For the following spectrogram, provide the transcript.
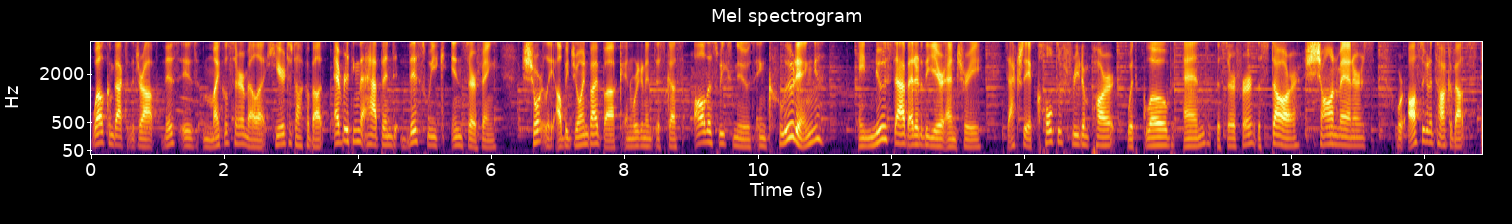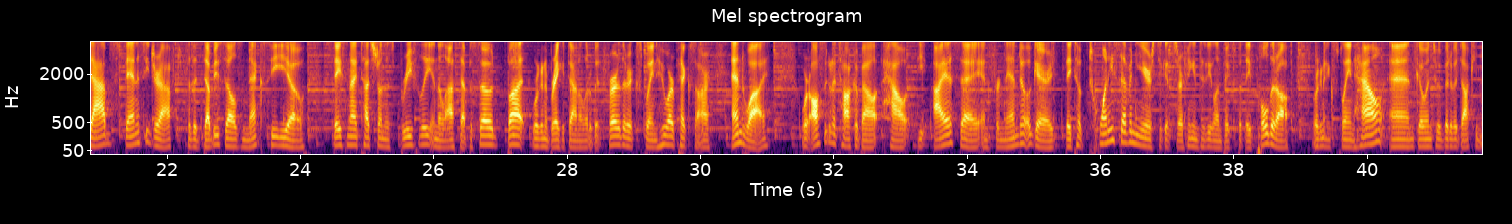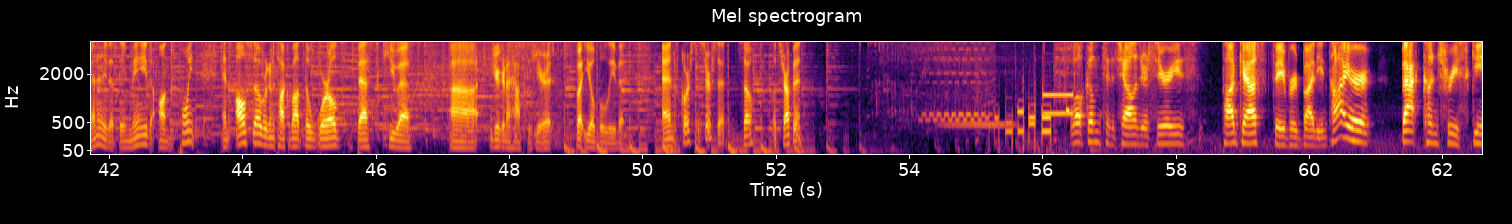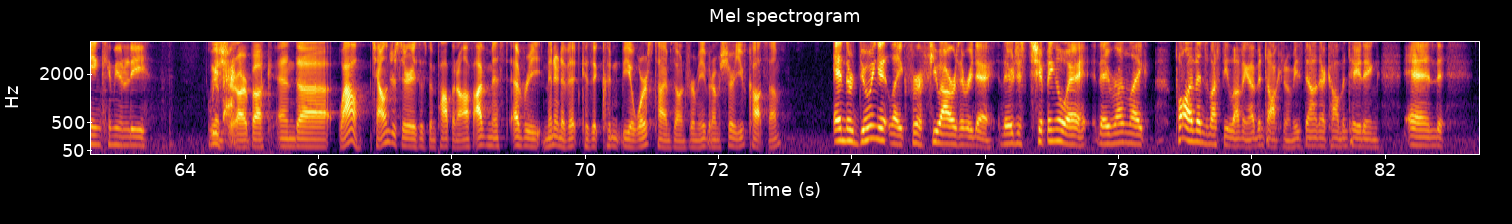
Welcome back to The Drop. This is Michael Ciaramella here to talk about everything that happened this week in surfing. Shortly, I'll be joined by Buck, and we're going to discuss all this week's news, including a new Stab Edit of the Year entry. It's actually a Cult of Freedom part with Globe and the surfer, the star, Shaun Manners. We're also going to talk about Stab's fantasy draft for the WSL's next CEO. Stace and I touched on this briefly in the last episode, but we're going to break it down a little bit further, explain who our picks are and why. We're also going to talk about how the ISA and Fernando Aguerre, they took 27 years to get surfing into the Olympics, but they pulled it off. We're going to explain how and go into a bit of a documentary that they made on the point. And also, we're going to talk about the world's best QS. Uh, you're going to have to hear it, but you'll believe it. And of course, the surf set. So let's drop in. Welcome to the Challenger Series podcast, favored by the entire backcountry skiing community. We sure back. are, Buck. And uh, wow, Challenger Series has been popping off. I've missed every minute of it because it couldn't be a worse time zone for me, but I'm sure you've caught some. And they're doing it like for a few hours every day. They're just chipping away. They run like Paul Evans must be loving. it. I've been talking to him. He's down there commentating and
